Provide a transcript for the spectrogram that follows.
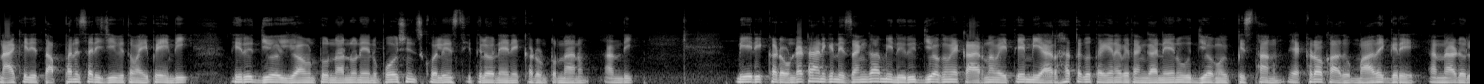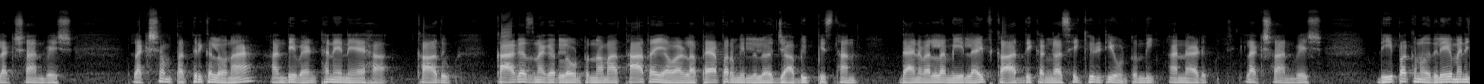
నాకు ఇది తప్పనిసరి జీవితం అయిపోయింది. నిరుద్యోగిగా ఉంటూ నన్ను నేను పోషించుకోలేని స్థితిలో నేను ఇక్కడ ఉంటున్నాను అంది. మీరిక్కడ ఉండటానికి నిజంగా మీ నిరుద్యోగమే కారణమైతే మీ అర్హతకు తగిన విధంగా నేను ఉద్యోగం ఇప్పిస్తాను. ఎక్కడో కాదు మా దగ్గరే అన్నాడు లక్షాన్వేష్ లక్ష్యం పత్రికలోనా? అంది వెంటనే నేహ. కాదు కాగజ్ నగర్లో ఉంటున్న మా తాతయ్య వాళ్ళ పేపర్ మిల్లులో జాబ్ ఇప్పిస్తాను. దానివల్ల మీ లైఫ్కి ఆర్థికంగా సెక్యూరిటీ ఉంటుంది అన్నాడు లక్షాన్వేష్ దీపక్ను వదిలేయమని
